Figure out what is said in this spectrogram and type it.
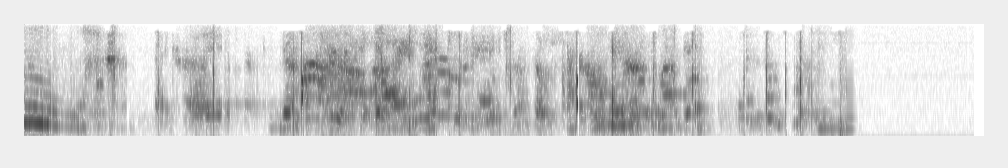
Mm.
